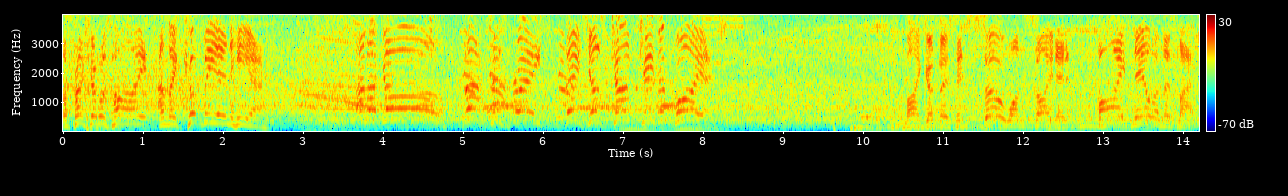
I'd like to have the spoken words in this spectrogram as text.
The pressure was high, and they could be in here. And a goal! That's his brace! They just can't My goodness, it's so one-sided. 5-0 in this match.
